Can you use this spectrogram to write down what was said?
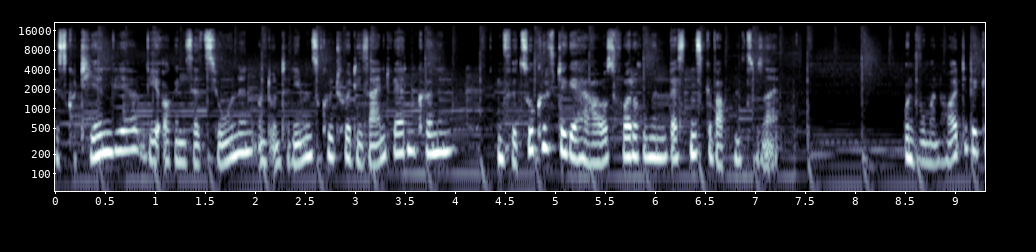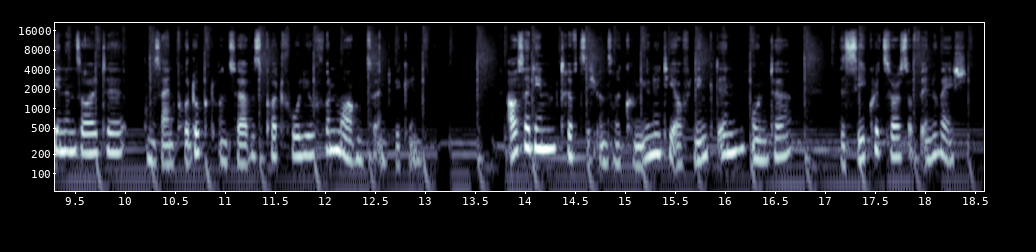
diskutieren wir, wie Organisationen und Unternehmenskultur designt werden können, um für zukünftige Herausforderungen bestens gewappnet zu sein. Und wo man heute beginnen sollte, um sein Produkt- und Serviceportfolio von morgen zu entwickeln. Außerdem trifft sich unsere Community auf LinkedIn unter The Secret Source of Innovation.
